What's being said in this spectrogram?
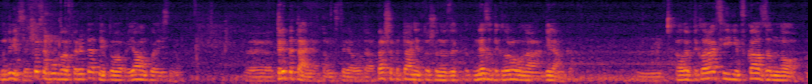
Ну дивіться, якщо це був би авторитетний, то я вам поясню. Е, Три питання там стояло. Да. Перше питання то, що не задекларована ділянка. Але в декларації вказано е,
